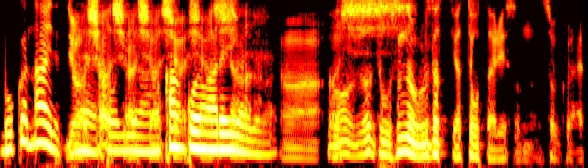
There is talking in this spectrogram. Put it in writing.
僕はないですね。よしよしよしそういうあのよし観光のあれ以外では。あだよしってそんなの俺だってやったことあるよ、そんな、それくらい。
